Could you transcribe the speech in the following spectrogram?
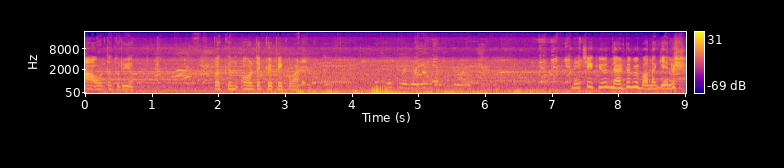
Aa orada duruyor. Bakın orada köpek var. Ne çekiyor? Nerede mi bana gelir?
